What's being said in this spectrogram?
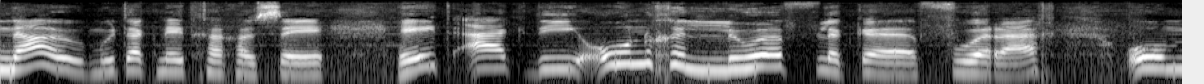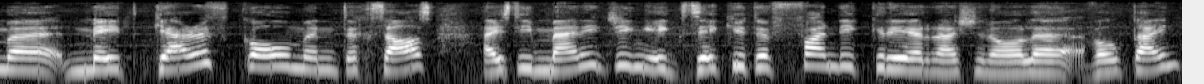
Nou, moet ek net gou-gou sê, het ek die ongelooflike voorreg om uh, met Gareth Coleman te gesels. Hy's die managing executive van die Kreer Nasionale Wildtuin.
